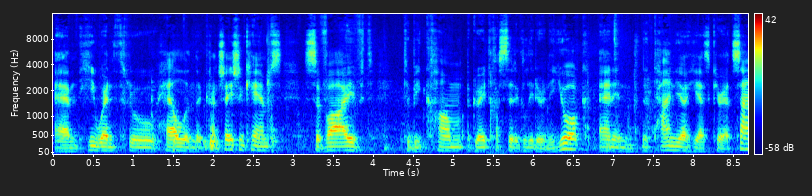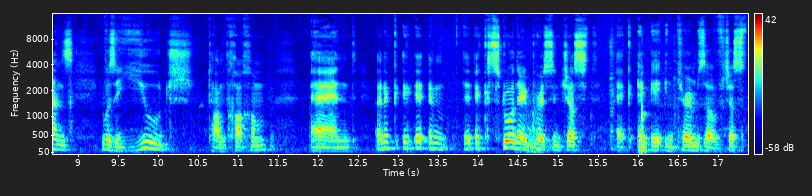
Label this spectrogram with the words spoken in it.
And he went through hell in the concentration camps, survived to become a great Hasidic leader in New York, and in Netanya he has Kiryat Sanz. He was a huge Talmid Chacham, and an, an, extraordinary person just in terms of just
